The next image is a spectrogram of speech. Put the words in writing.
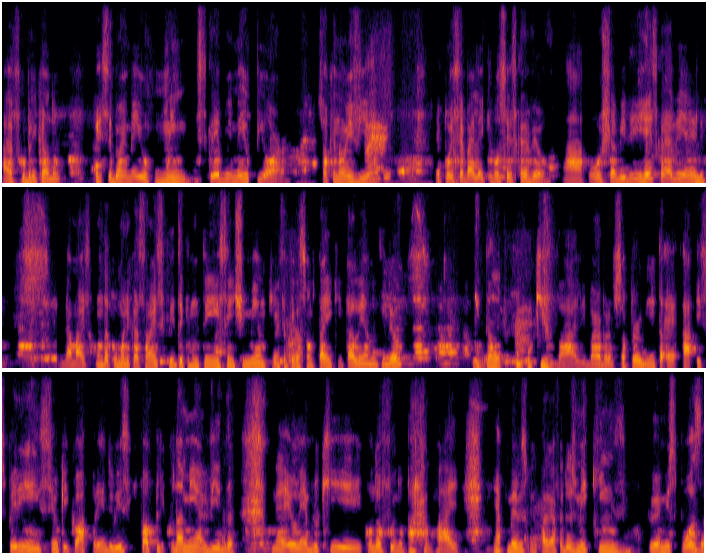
Aí eu fico brincando, recebeu um e-mail ruim, escreva um e-mail pior, só que não envia. Depois você vai ler que você escreveu. Ah, poxa vida, e reescreve ele. Ainda mais quando a comunicação é escrita, que não tem sentimento, a interpretação está em quem está lendo, entendeu? Então, o que vale, Bárbara, sua pergunta é a experiência. O que, que eu aprendo isso que eu aplico na minha vida. Né? Eu lembro que quando eu fui no Paraguai, a primeira vez que eu fui no Paraguai foi em 2015 eu e minha esposa.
